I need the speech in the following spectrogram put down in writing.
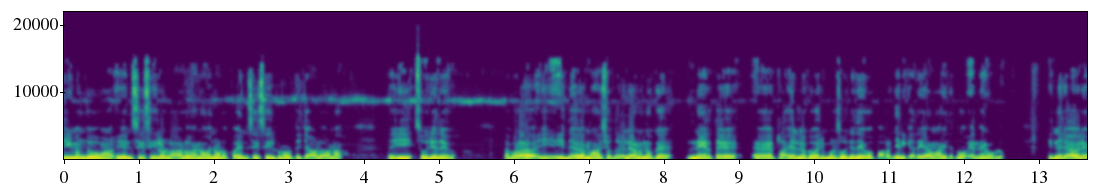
ടീം അംഗവുമാണ് എൻ സി സിയിലുള്ള ആളുമാണ്. അവനോടൊപ്പം എൻ സി സിയിൽ പ്രവർത്തിച്ച ആളുമാണ് ഈ സൂര്യദേവ്. അപ്പോൾ ഇദ്ദേഹം ആശുപത്രിയിലാണെന്നൊക്കെ നേരത്തെ ട്രയലിനൊക്കെ വരുമ്പോൾ സൂര്യദേവ് പറഞ്ഞ് എനിക്കറിയാമായിരുന്നു എന്നേ ഉള്ളൂ. ഇന്ന് രാവിലെ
